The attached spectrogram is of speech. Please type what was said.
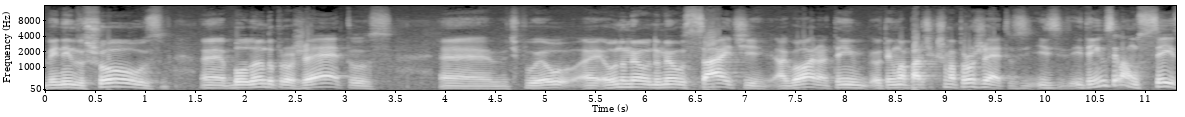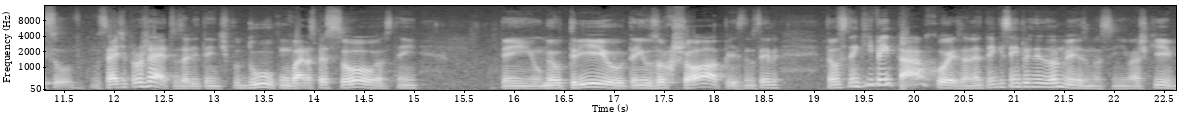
vendendo shows, é, bolando projetos. É, tipo, eu, é, eu no, meu, no meu site agora tem, eu tenho uma parte que chama projetos e, e tem, sei lá, uns seis, sete projetos ali. Tem tipo duo com várias pessoas, tem, tem o meu trio, tem os workshops, não sei. Então você tem que inventar coisa, né? Tem que ser empreendedor mesmo, assim. Eu acho que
